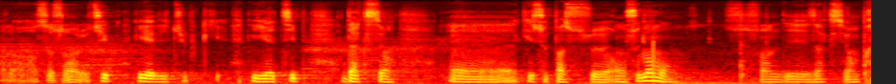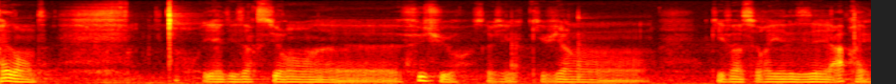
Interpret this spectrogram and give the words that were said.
Alors, ce sont le type, il y a des types, il d'actions euh, qui se passent en ce moment. Ce sont des actions présentes. Il y a des actions euh, futures, qui vient, se réaliser après.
